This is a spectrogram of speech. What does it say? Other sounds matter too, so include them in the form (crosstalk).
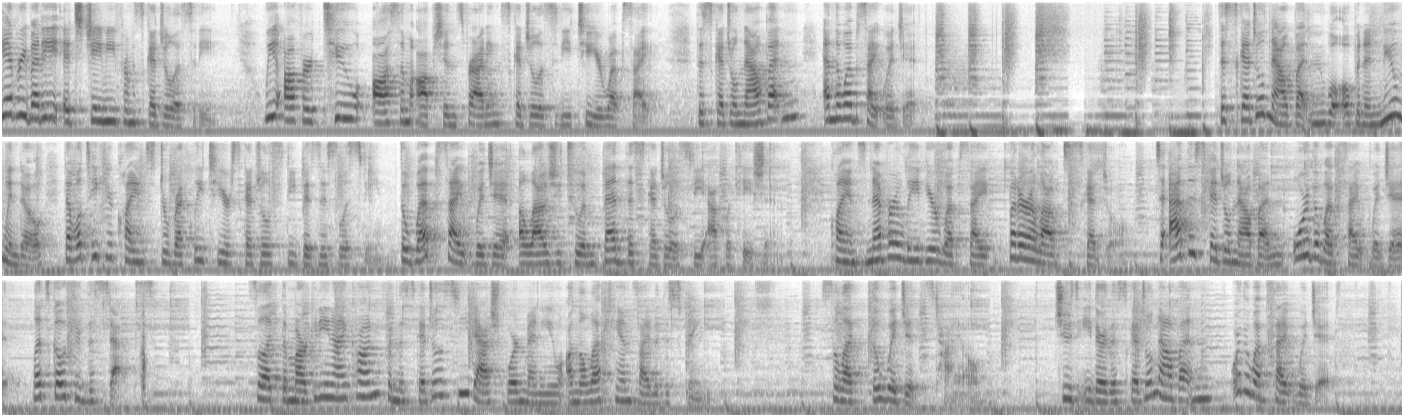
Hey everybody, it's Jamie from Schedulicity. We offer two awesome options for adding Schedulicity to your website the Schedule Now button and the website widget. The Schedule Now button will open a new window that will take your clients directly to your Schedulicity business listing. The website widget allows you to embed the Schedulicity application. Clients never leave your website but are allowed to schedule. To add the Schedule Now button or the website widget, let's go through the steps. Select the marketing icon from the Schedulicity dashboard menu on the left-hand side of the screen. Select the Widgets tile. Choose either the Schedule Now button or the website widget.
